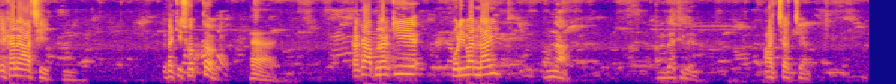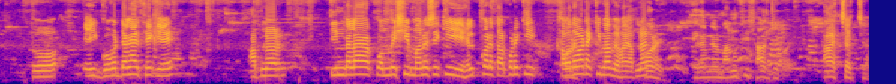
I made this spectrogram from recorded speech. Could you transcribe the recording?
এখানে আছি। এটা কি সত্য? হ্যাঁ। কাকা আপনার কি পরিবার নাই? না। আমি ব্যাচেলার। আচ্ছা আচ্ছা। তো এই গোবরডাঙ্গায় থেকে আপনার তিন বেলা কম বেশি মানুষে কি হেল্প করে? তারপরে কি খাওয়া দাওয়াটা কীভাবে হয় আপনার? করে। এখানকার মানুষই সাহায্য করে। আচ্ছা আচ্ছা।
